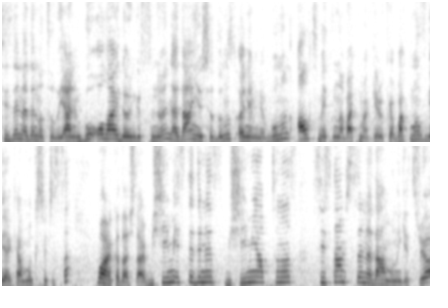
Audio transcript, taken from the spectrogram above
size neden atıldığı yani bu olay döngüsünü neden yaşadığınız önemli. Bunun alt metnine bakmak gerekiyor. Bakmanız gereken bakış açısı bu arkadaşlar. Bir şey mi istediniz? Bir şey mi yaptınız? Sistem size neden bunu getiriyor?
